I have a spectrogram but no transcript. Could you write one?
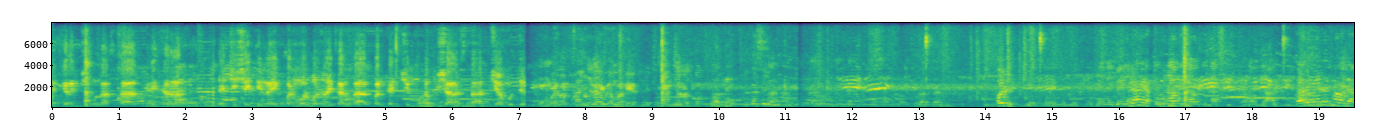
शेतकऱ्यांची मुलं असतात काही जण त्यांची शेती नाही पण मोलमजुरी करतात पण त्यांची मुलं हुशार असतात ज्या बुद्धी काय येणार मावल्या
